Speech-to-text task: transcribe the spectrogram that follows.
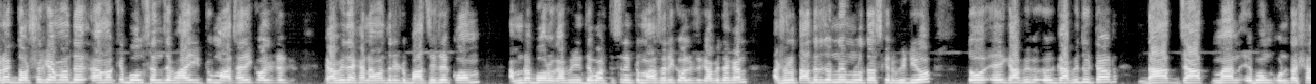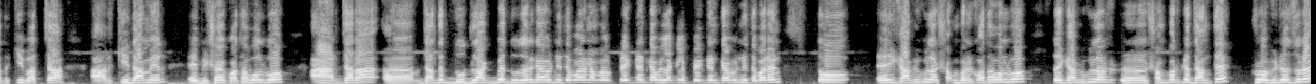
অনেক দর্শকই আমাদের আমাকে বলছেন যে ভাই একটু মাঝারি কোয়ালিটির গাভি দেখান, আমাদের একটু বাজেটে কম, আমরা বড় গাভি নিতে পারতেছেন একটু মাঝারি কোয়ালিটির গাভী দেখান। আসলে তাদের জন্যই মূলত আজকের ভিডিও তো এই গাভী, গাভি দুইটার দাঁত, জাত, মান এবং কোনটার সাথে কি বাচ্চা আর কি দামের এই বিষয়ে কথা বলব। আর যারা যাদের দুধ লাগবে, দুধের গাভী নিতে পারেন, আবার প্রেগনেন্ট গাভী লাগলে প্রেগনেন্ট গাভি নিতে পারেন। তো এই গাভিগুলোর সম্পর্কে কথা বলব। তো এই গাভিগুলোর সম্পর্কে জানতে পুরো ভিডিও জুড়ে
